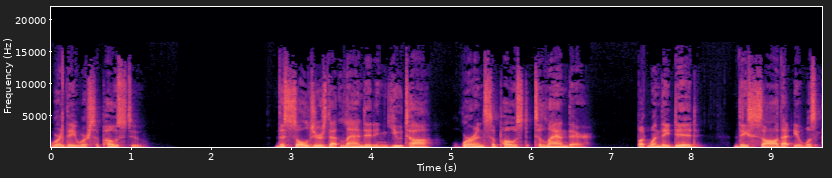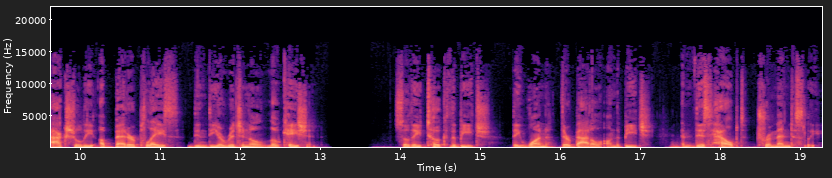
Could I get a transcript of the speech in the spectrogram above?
where they were supposed to. The soldiers that landed in Utah weren't supposed to land there. But when they did, they saw that it was actually a better place than the original location. So they took the beach. They won their battle on the beach. And this helped tremendously.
